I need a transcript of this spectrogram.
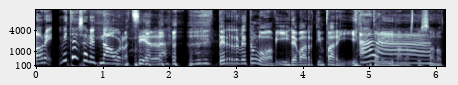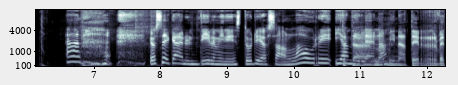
Lauri, mitä sä nyt naurat siellä? Tervetuloa viihdevartin pariin. Älä. Tämä oli ihanasti sanottu. Älä. Jos ei käynyt nyt ilmi, niin studiossa on Lauri ja Täällä Milena. minä, terve,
